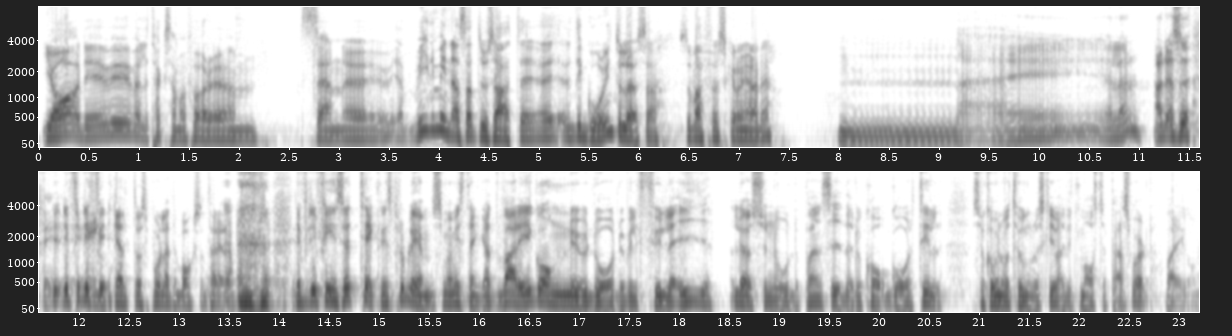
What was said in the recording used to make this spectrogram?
Ja, det är vi väldigt tacksamma för. Ehm, Sen, eh, jag vill minnas att du sa att eh, det går ju inte att lösa. Så varför ska de göra det? Mm, nej, eller? Alltså, det, det, det, det är enkelt att spola tillbaka och ta reda på. det, det finns ett tekniskt problem som jag misstänker att varje gång nu då du vill fylla i lösenord på en sida du går till så kommer du vara tvungen att skriva ditt masterpassword varje gång.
